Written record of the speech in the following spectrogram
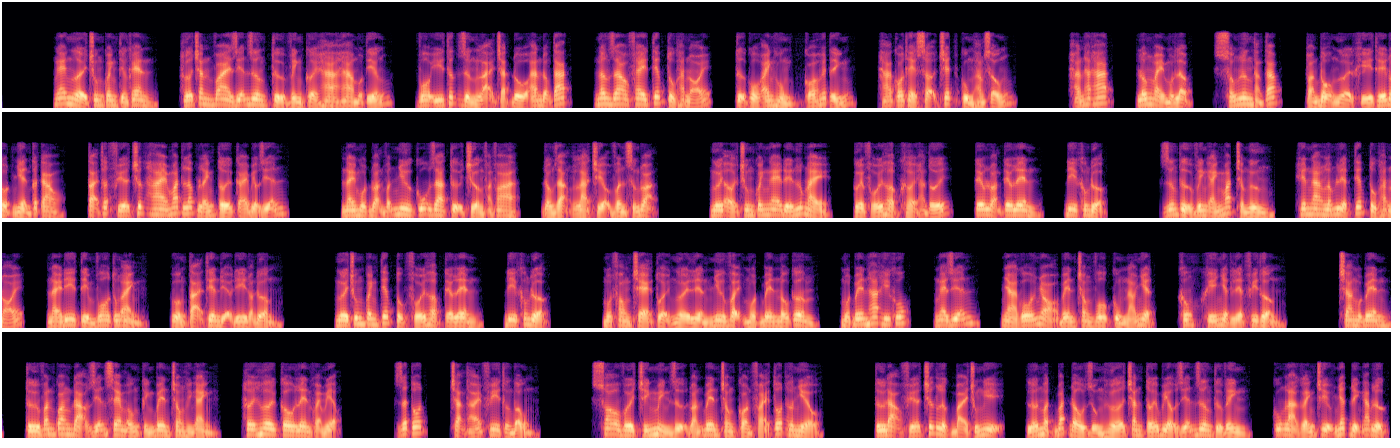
nghe người chung quanh tiếng khen, hứa chăn vai diễn dương tử vinh cười ha ha một tiếng, vô ý thức dừng lại chặt đồ ăn động tác, nâng dao phay tiếp tục hát nói, tự cổ anh hùng có huyết tính, há có thể sợ chết cùng ham sống. Hắn hát hát, lông mày một lập, sống lưng thẳng tắp, toàn bộ người khí thế đột nhiên cất cao, tại thất phía trước hai mắt lấp lánh tới cái biểu diễn. Này một đoạn vẫn như cũ ra tự trường phản pha, đồng dạng là triệu vân xứng đoạn. Người ở chung quanh nghe đến lúc này, cười phối hợp khởi hắn tới, kêu loạn kêu lên, đi không được. Dương tử vinh ánh mắt trầm ngưng, hiên ngang lẫm liệt tiếp tục hát nói, này đi tìm vô tung ảnh hưởng tại thiên địa đi đoạn đường. Người chung quanh tiếp tục phối hợp kêu lên, đi không được. Một phòng trẻ tuổi người liền như vậy một bên nấu cơm, một bên hát hí khúc, nghe diễn, nhà gỗ nhỏ bên trong vô cùng náo nhiệt, không khí nhiệt liệt phi thường. Trang một bên, từ văn quang đạo diễn xem ống kính bên trong hình ảnh, hơi hơi câu lên khỏe miệng. Rất tốt, trạng thái phi thường đồng. So với chính mình dự đoán bên trong còn phải tốt hơn nhiều. Từ đạo phía trước lực bài trúng nghị, lớn mật bắt đầu dùng hứa chăn tới biểu diễn dương tử vinh, cũng là gánh chịu nhất định áp lực.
